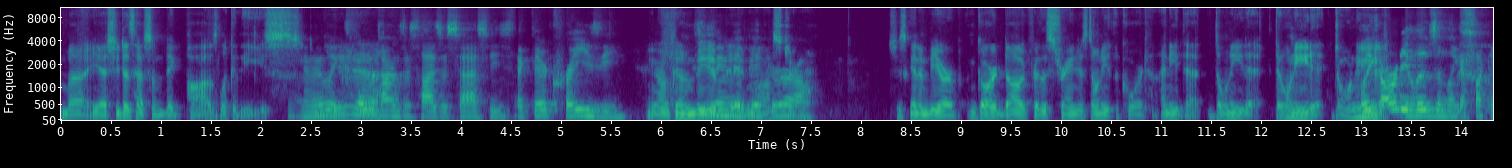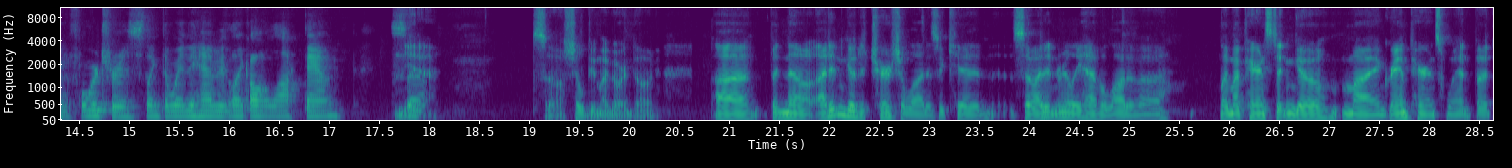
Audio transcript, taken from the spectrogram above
But yeah, she does have some big paws. Look at these. and they're like yeah, four times the size of Sassy's. Like they're crazy. you're going to be a big, be a big monster. girl. She's going to be our guard dog for the strangers. Don't eat the cord. I need that. Don't eat it. Don't eat it. Don't eat Blake it. already lives in like a fucking fortress, like the way they have it like all locked down. So Yeah. So she'll be my guard dog. Uh, but no, I didn't go to church a lot as a kid, so I didn't really have a lot of uh, like my parents didn't go. My grandparents went, but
